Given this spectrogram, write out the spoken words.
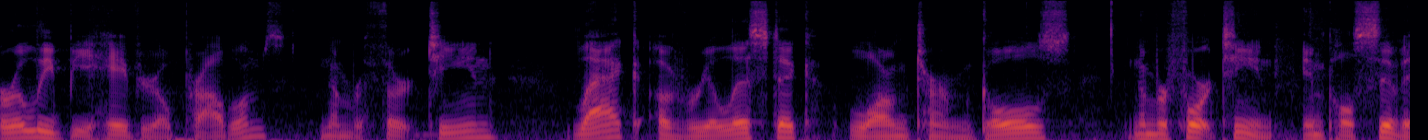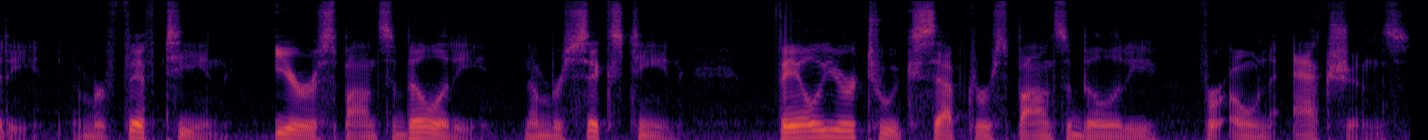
Early behavioral problems. Number 13. Lack of realistic long term goals. Number 14. Impulsivity. Number 15. Irresponsibility. Number 16. Failure to accept responsibility for own actions.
